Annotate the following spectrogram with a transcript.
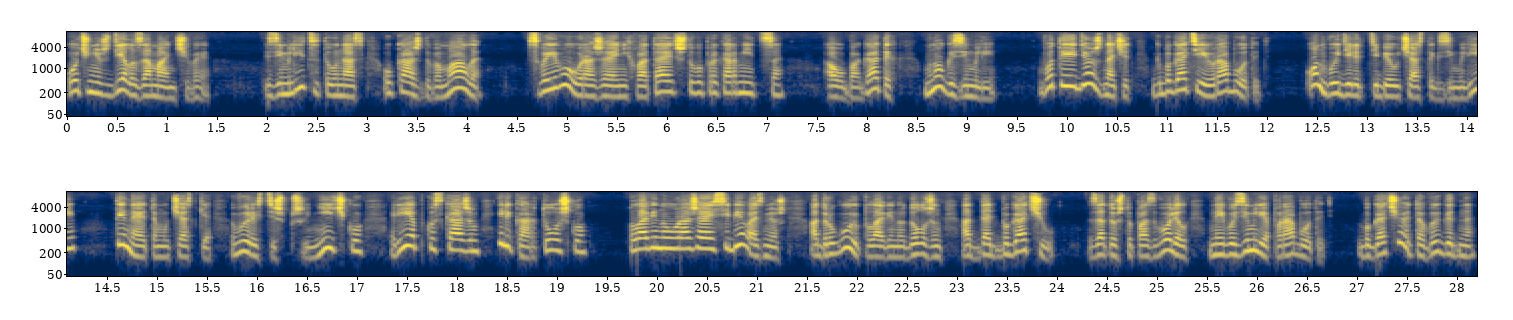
Очень уж дело заманчивое. Землицы-то у нас у каждого мало, своего урожая не хватает, чтобы прокормиться, а у богатых много земли. Вот и идешь, значит, к богатею работать. Он выделит тебе участок земли, ты на этом участке вырастешь пшеничку, репку, скажем, или картошку, Половину урожая себе возьмешь, а другую половину должен отдать богачу за то, что позволил на его земле поработать. Богачу это выгодно.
